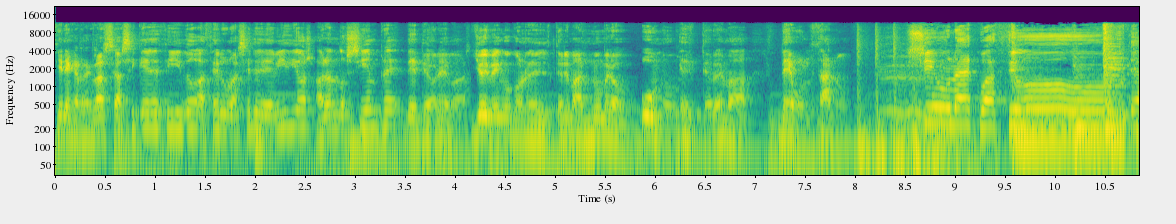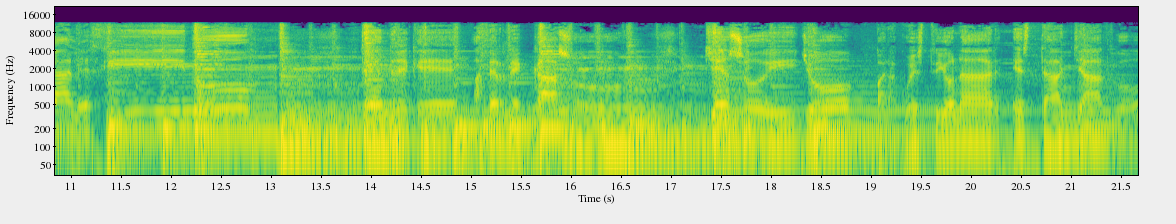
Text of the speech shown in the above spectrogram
tiene que arreglarse, así que he decidido hacer una serie de vídeos hablando siempre de teoremas. Y hoy vengo con el teorema número 1, el teorema de Bolzano. Si una ecuación te ha elegido, tendré que hacerle caso. ¿Quién soy yo para cuestionar este hallazgo?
